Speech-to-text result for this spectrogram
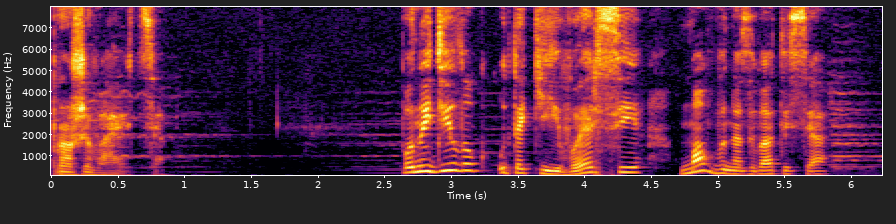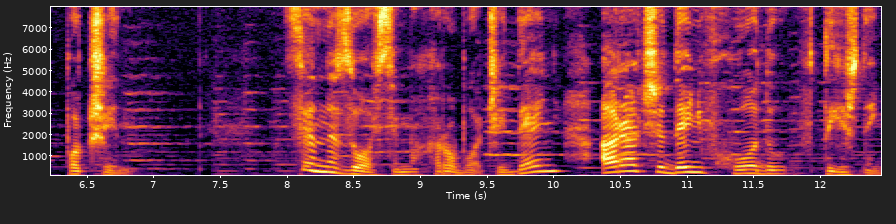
проживаються. Понеділок у такій версії мав би називатися почин. Це не зовсім робочий день, а радше день входу в тиждень.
